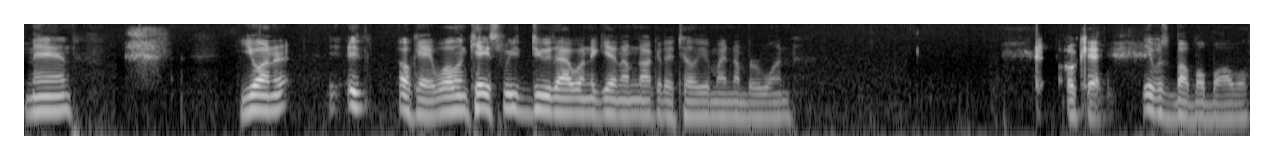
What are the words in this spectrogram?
man. You want to? Okay, well, in case we do that one again, I'm not going to tell you my number one. Okay, It was Bubble Bobble.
